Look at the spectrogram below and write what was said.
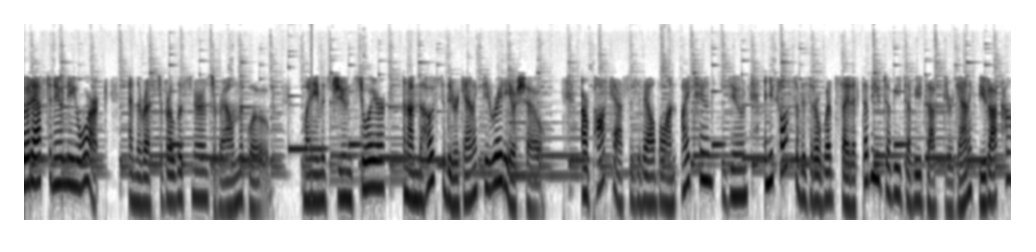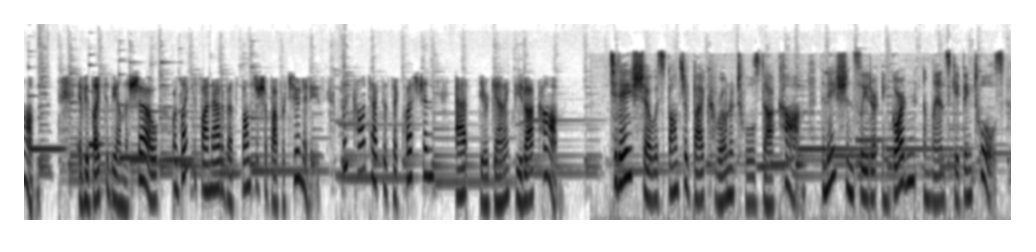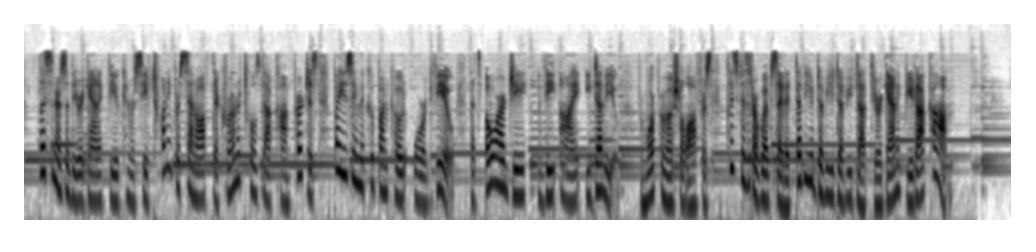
Good afternoon, New York, and the rest of our listeners around the globe. My name is June Stoyer, and I'm the host of the Organic View Radio Show. Our podcast is available on iTunes, Zune, and you can also visit our website at www.theorganicview.com. If you'd like to be on the show or like to find out about sponsorship opportunities, please contact us at questions at theorganicview.com. Today's show is sponsored by CoronaTools.com, the nation's leader in garden and landscaping tools. Listeners of the Organic View can receive 20% off their CoronaTools.com purchase by using the coupon code ORGVIEW. That's O-R-G-V-I-E-W. For more promotional offers, please visit our website at www.theorganicview.com.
